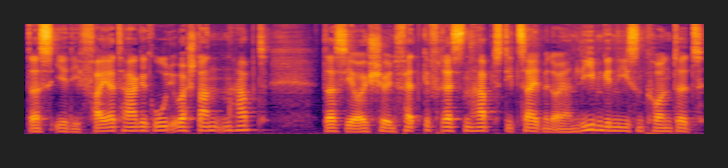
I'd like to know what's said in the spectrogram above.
dass ihr die Feiertage gut überstanden habt, dass ihr euch schön fett gefressen habt, die Zeit mit euren Lieben genießen konntet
